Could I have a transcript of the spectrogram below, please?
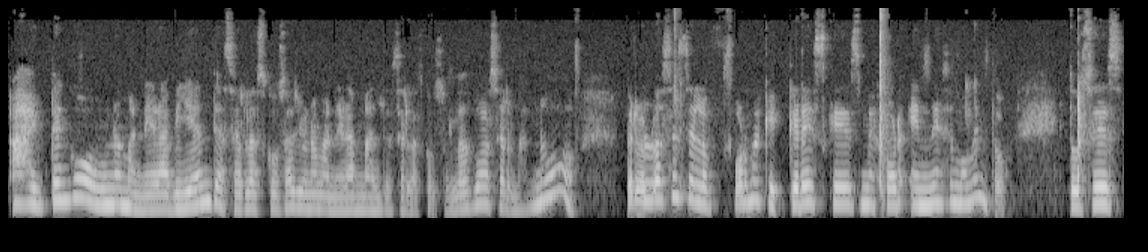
Ay, tengo una manera bien de hacer las cosas y una manera mal de hacer las cosas. Las voy a hacer mal. No, pero lo haces de la forma que crees que es mejor en ese momento. Entonces,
